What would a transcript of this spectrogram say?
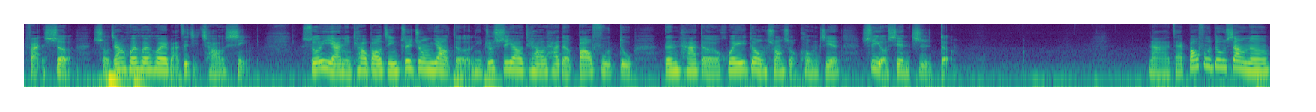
反射，手这样挥挥挥把自己吵醒。所以啊，你挑包巾最重要的，你就是要挑它的包覆度跟它的挥动双手空间是有限制的。那在包覆度上呢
